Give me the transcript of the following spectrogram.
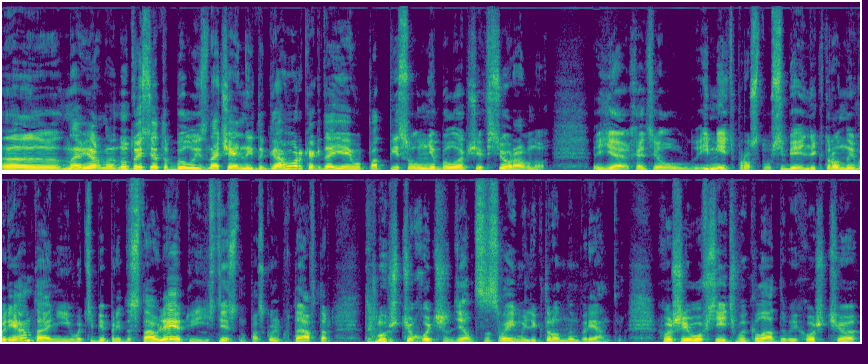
Э, наверное, ну, то есть, это был изначальный договор, когда я его подписывал, мне было вообще все равно. Я хотел иметь просто у себя электронный вариант, а они его тебе предоставляют, и, естественно, поскольку ты автор, ты можешь что хочешь делать со своим электронным вариантом. Хочешь его в сеть выкладывай, хочешь что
